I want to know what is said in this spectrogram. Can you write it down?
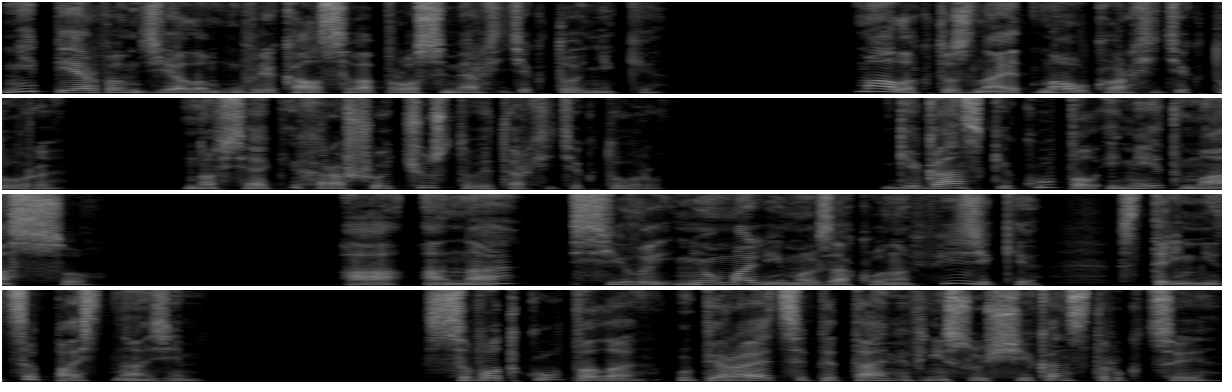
не первым делом увлекался вопросами архитектоники. Мало кто знает науку архитектуры, но всякий хорошо чувствует архитектуру. Гигантский купол имеет массу, а она силой неумолимых законов физики стремится пасть на земь. Свод купола упирается пятами в несущие конструкции,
